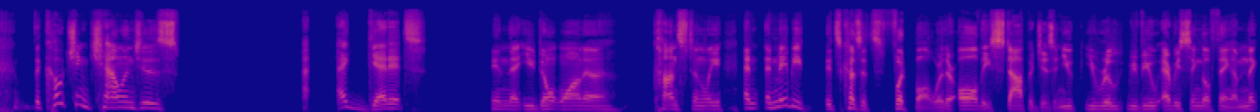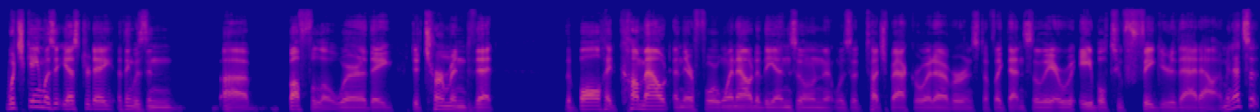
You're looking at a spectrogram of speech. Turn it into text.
the coaching challenges, I, I get it in that you don't want to constantly and and maybe it's because it's football where there are all these stoppages and you you re- review every single thing. I mean which game was it yesterday? I think it was in uh, buffalo where they determined that the ball had come out and therefore went out of the end zone. It was a touchback or whatever and stuff like that. And so they were able to figure that out. I mean, that's a,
